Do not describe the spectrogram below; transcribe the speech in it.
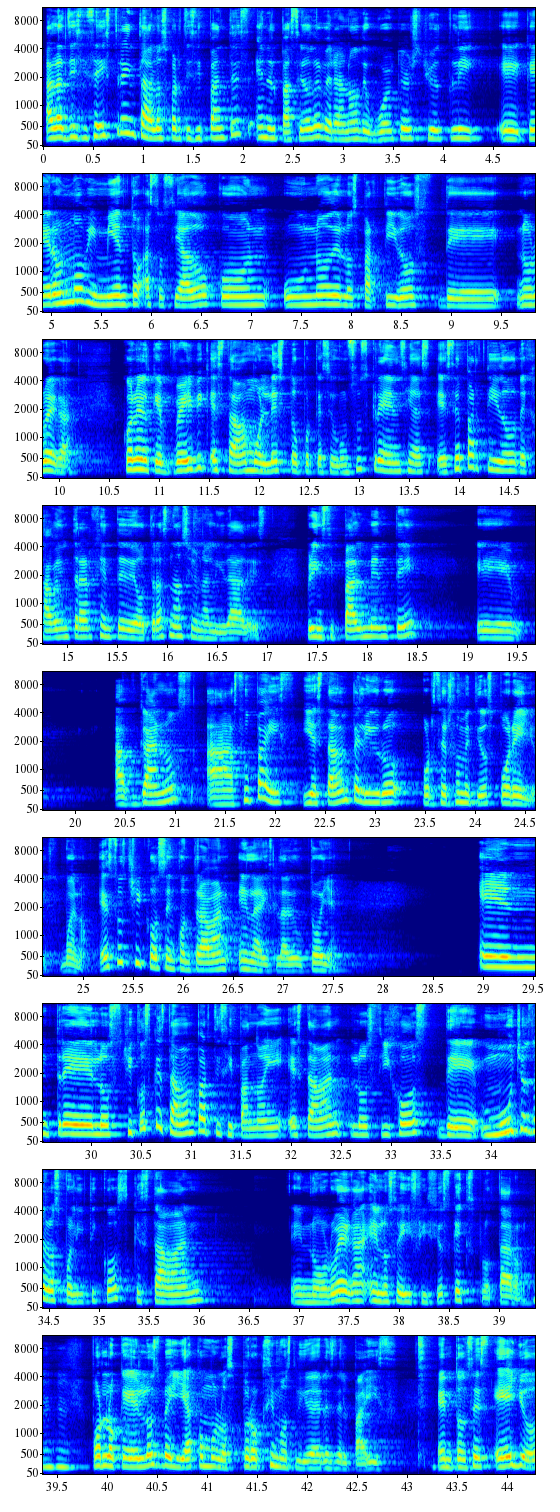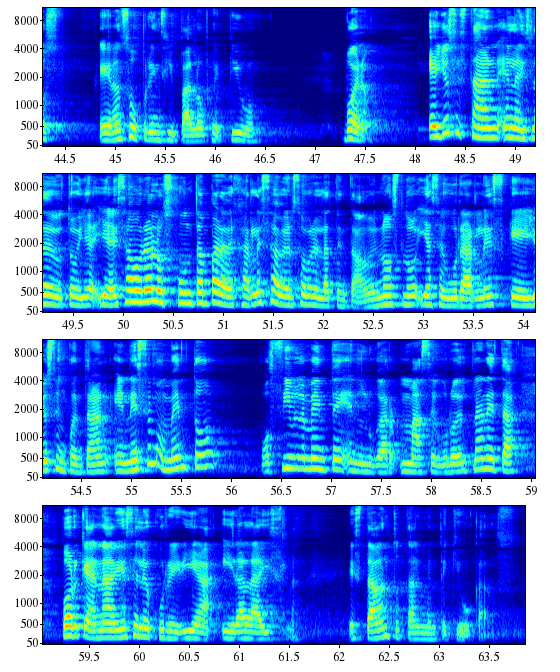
A las 16.30, los participantes en el paseo de verano de Workers' Youth League, eh, que era un movimiento asociado con uno de los partidos de Noruega, con el que Breivik estaba molesto porque según sus creencias, ese partido dejaba entrar gente de otras nacionalidades, principalmente eh, afganos a su país y estaban en peligro por ser sometidos por ellos. Bueno, estos chicos se encontraban en la isla de Utoya. Entre los chicos que estaban participando ahí estaban los hijos de muchos de los políticos que estaban en Noruega en los edificios que explotaron, por lo que él los veía como los próximos líderes del país. Entonces ellos eran su principal objetivo. Bueno, ellos están en la isla de Utoya y a esa hora los juntan para dejarles saber sobre el atentado en Oslo y asegurarles que ellos se encuentran en ese momento posiblemente en el lugar más seguro del planeta, porque a nadie se le ocurriría ir a la isla. Estaban totalmente equivocados.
